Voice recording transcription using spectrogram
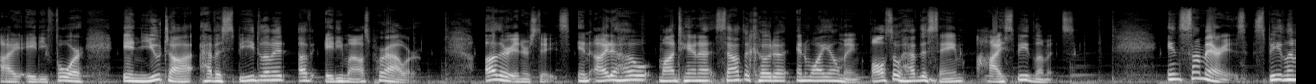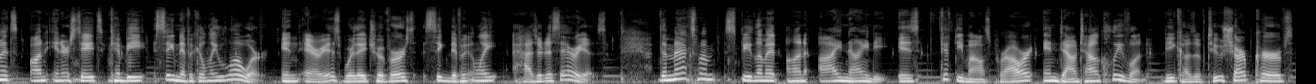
I 84 in Utah have a speed limit of 80 miles per hour. Other interstates in Idaho, Montana, South Dakota, and Wyoming also have the same high speed limits. In some areas, speed limits on interstates can be significantly lower in areas where they traverse significantly hazardous areas. The maximum speed limit on I 90 is 50 miles per hour in downtown Cleveland because of two sharp curves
